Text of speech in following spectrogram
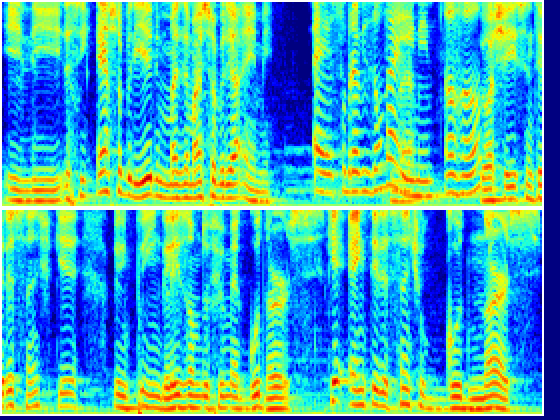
Ele. Assim, é sobre ele, mas é mais sobre a Amy. É, sobre a visão da né? Amy. Uhum. Eu achei isso interessante, porque em, em inglês o nome do filme é Good Nurse. Que é interessante o Good Nurse,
